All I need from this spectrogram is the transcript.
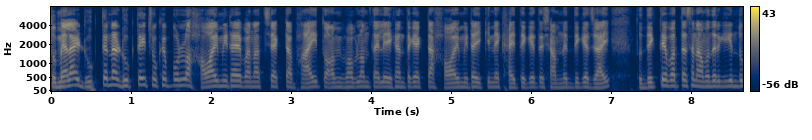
তো মেলায় ঢুকতে না ঢুকতেই চোখে পড়ল হাওয়াই মিঠাই বানাচ্ছে একটা ভাই। তো আমি ভাবলাম তাইলে এখান থেকে একটা হাওয়াই মিঠাই কিনে খাইতে খেতে সামনের দিকে যাই। তো দেখতে পাচ্ছেন আমাদেরকে কিন্তু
